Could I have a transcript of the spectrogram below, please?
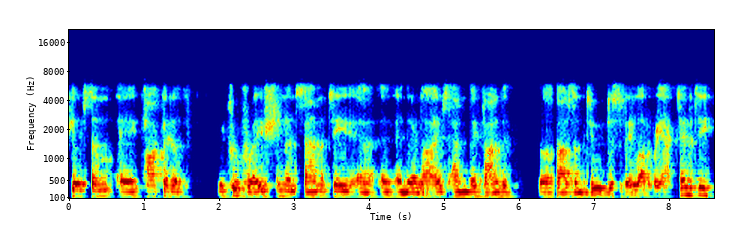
gives them a pocket of recuperation and sanity uh, in, in their lives, and they find it allows them to dissipate a lot of reactivity,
